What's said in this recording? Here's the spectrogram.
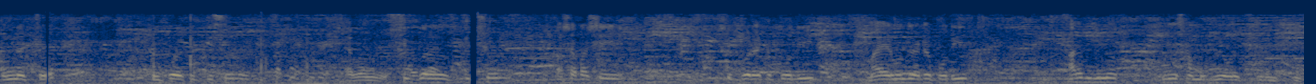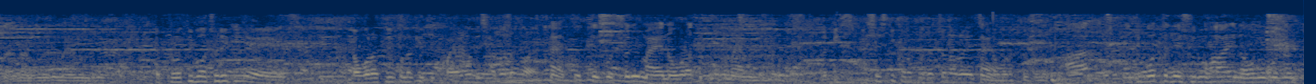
কন্যার চোখ উপরে একটি ত্রিশূল এবং শিবগড়ের ত্রিশূল, পাশাপাশি শিবগড়ের একটা প্রদীপ, মায়ের মন্দিরে একটা প্রদীপ আরও বিভিন্ন পুজো সামগ্রী অনেক কিছু দান করেছে মায়ের মন্দিরে প্রতি বছরই কি নবরাত্রি উপলক্ষে মায়ের মন্দির সাজানো হয়? হ্যাঁ প্রত্যেক বছরই মায়ের নবরাত্রি উপলক্ষে মায়ের মন্দির বিশেষ কি কোনো পূজার্চনা রয়েছে হ্যাঁ। নবরাত্রি উপলক্ষে? আর প্রতিপদ থেকে শুরু হয় নবমী পর্যন্ত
